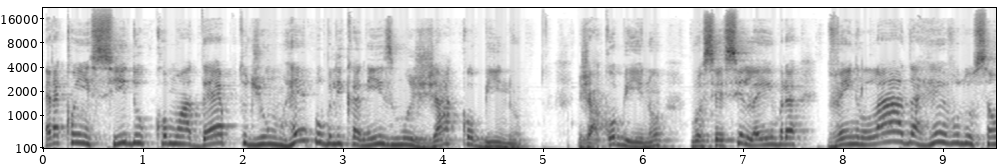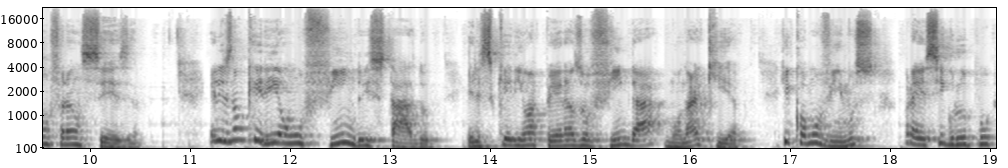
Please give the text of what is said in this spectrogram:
era conhecido como adepto de um republicanismo jacobino. Jacobino, você se lembra, vem lá da Revolução Francesa. Eles não queriam o fim do Estado, eles queriam apenas o fim da monarquia, que, como vimos, para esse grupo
